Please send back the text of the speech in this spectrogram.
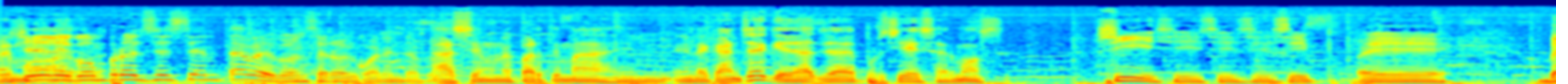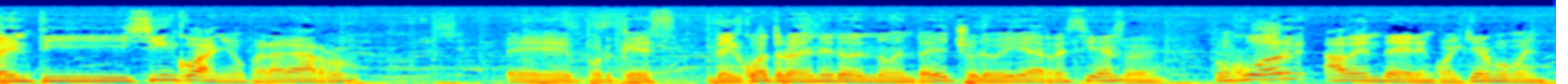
Ayer le compró el 60%, pero conserva el 40%. Hacen una parte más en, en la cancha que da- ya de por sí es hermosa. Sí, sí, sí, sí, sí. Eh, 25 años para Garro, eh, porque es del 4 de enero del 98, lo veía recién. Sí. Un jugador a vender en cualquier momento.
